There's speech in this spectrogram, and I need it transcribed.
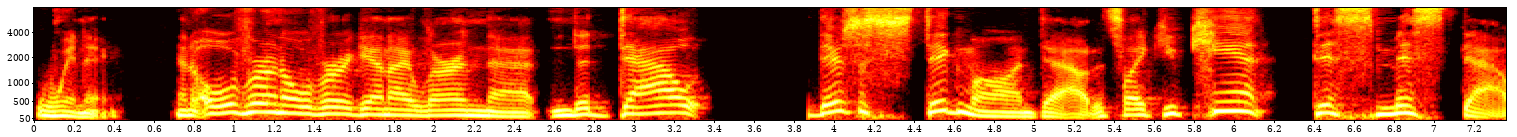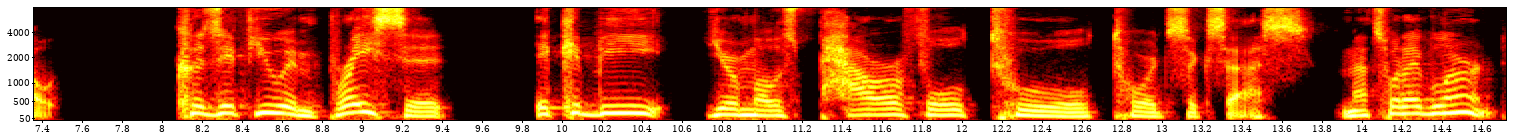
winning. And over and over again, I learned that. The doubt there's a stigma on doubt. It's like you can't dismiss doubt because if you embrace it, it could be your most powerful tool towards success. And that's what I've learned.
